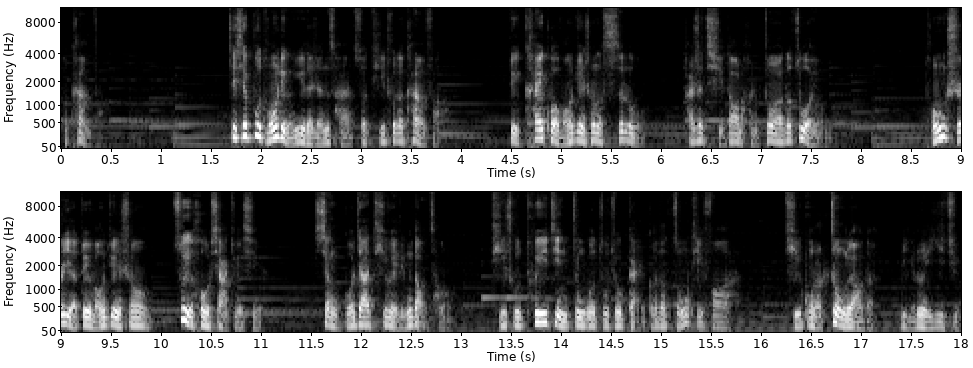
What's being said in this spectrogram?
和看法。这些不同领域的人才所提出的看法，对开阔王俊生的思路还是起到了很重要的作用的。同时，也对王俊生最后下决心，向国家体委领导层提出推进中国足球改革的总体方案，提供了重要的理论依据。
